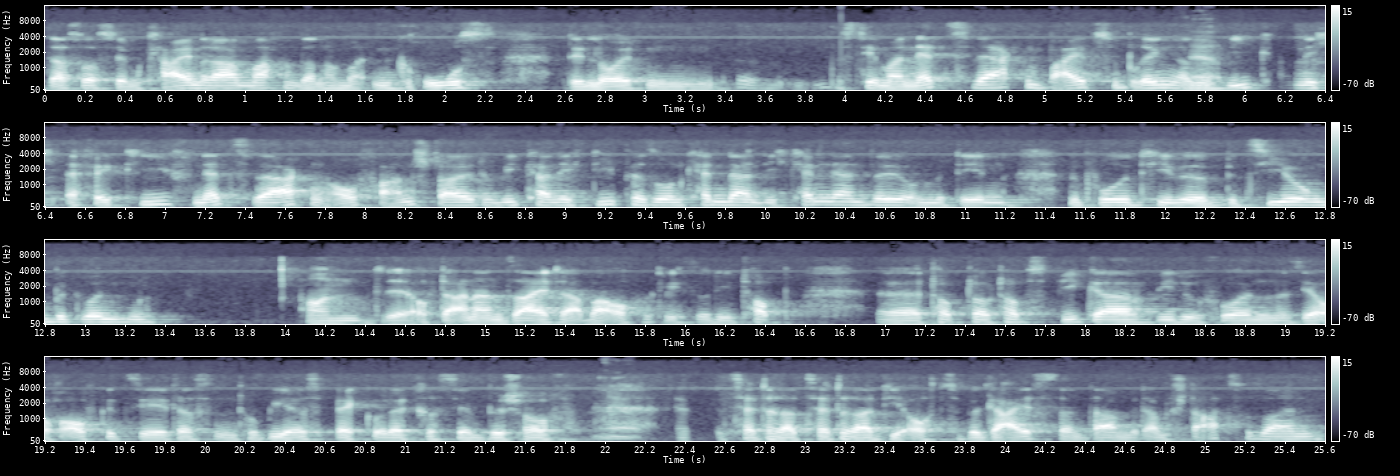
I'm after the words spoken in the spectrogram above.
das, was wir im kleinen Rahmen machen, dann nochmal in groß den Leuten äh, das Thema Netzwerken beizubringen. Also ja. wie kann ich effektiv Netzwerken auf Veranstaltungen, wie kann ich die Person kennenlernen, die ich kennenlernen will und mit denen eine positive Beziehung begründen. Und äh, auf der anderen Seite aber auch wirklich so die Top- äh, Top, Top, Top Speaker, wie du vorhin sie auch aufgezählt hast, ein Tobias Beck oder Christian Bischoff, ja. etc., etc., die auch zu begeistern, damit am Start zu sein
